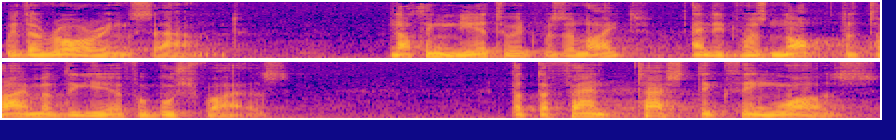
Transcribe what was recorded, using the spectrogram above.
with a roaring sound. Nothing near to it was alight, and it was not the time of the year for bushfires. But the fantastic thing was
